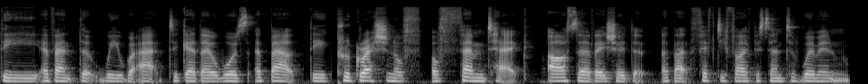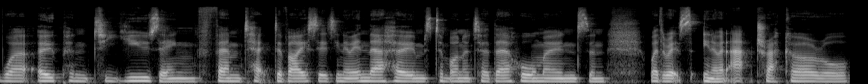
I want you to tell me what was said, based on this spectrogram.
the event that we were at together was about the progression of, of femtech. Our survey showed that about 55% of women were open to using femtech devices, you know, in their homes to monitor their hormones and whether it's, you know, an app tracker or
